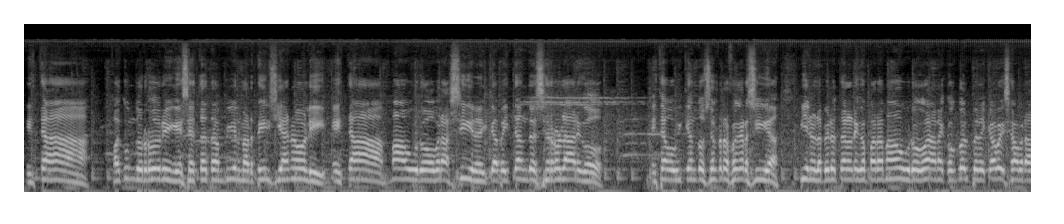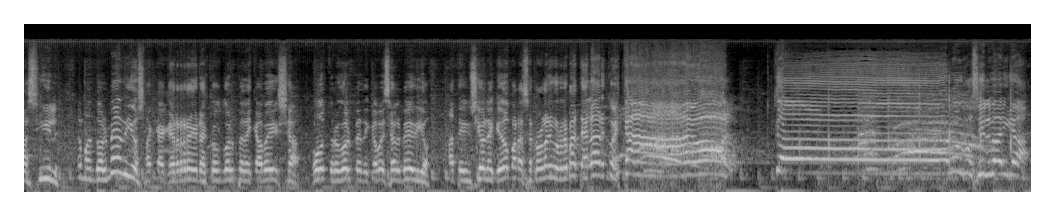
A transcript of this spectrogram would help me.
Está Facundo Rodríguez, está también Martín Gianoli, está Mauro Brasil, el capitán de Cerro Largo. Está ubicándose el Rafa García. Viene la pelota larga para Mauro. Gana con golpe de cabeza Brasil. La mandó al medio. Saca carreras con golpe de cabeza. Otro golpe de cabeza al medio. Atención, le quedó para Cerro Largo. Remate al arco. ¡Está! ¡Gol! ¡Gol! Hugo Silveira.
